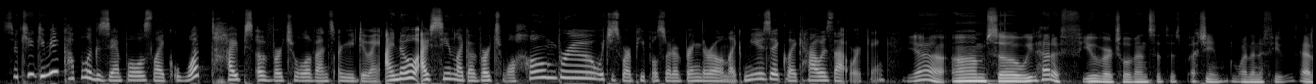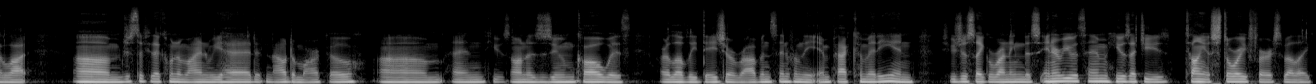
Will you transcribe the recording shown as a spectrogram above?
So can you give me a couple examples like what types of virtual events are you doing? I know i've seen like a virtual homebrew which is where people sort of bring their own like music. Like how is that working? Yeah um so we've had a few virtual events at this actually more than a few. We've had a lot um, just a few that come to mind. We had Nyle DiMarco, um, and he was on a Zoom call with our lovely Deja Robinson from the Impact Committee, and she was just like running this interview with him. He was actually telling a story first about like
